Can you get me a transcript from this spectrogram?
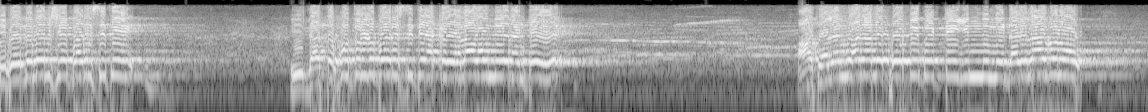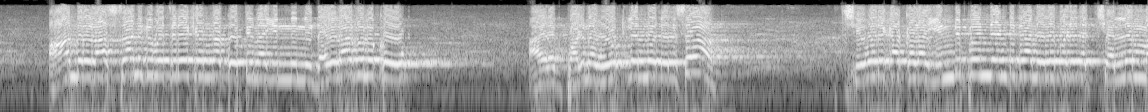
ఈ పెద్ద మనిషి పరిస్థితి ఈ దత్తపుత్రుడి పరిస్థితి అక్కడ ఎలా ఉంది అంటే ఆ తెలంగాణలో పోటీ పెట్టి ఇన్నిన్ని డైలాగులు ఆంధ్ర రాష్ట్రానికి వ్యతిరేకంగా కొట్టిన ఇన్నిన్ని డైలాగులకు ఆయనకు పడిన ఓట్లెన్నో తెలుసా? చివరికి అక్కడ ఇండిపెండెంట్గా నిలబడిన చెల్లెమ్మ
